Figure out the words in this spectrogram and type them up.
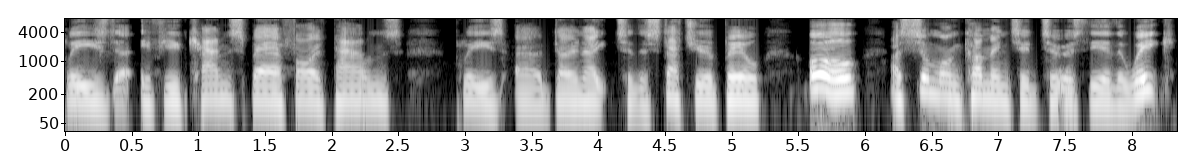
please, uh, if you can spare five pounds, please uh, donate to the statue appeal. Or, as someone commented to us the other week,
